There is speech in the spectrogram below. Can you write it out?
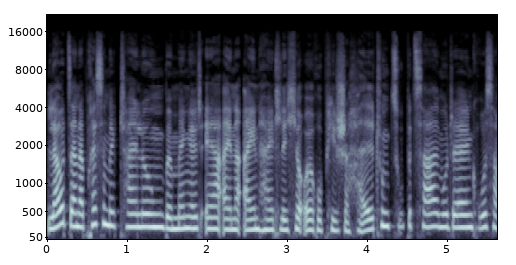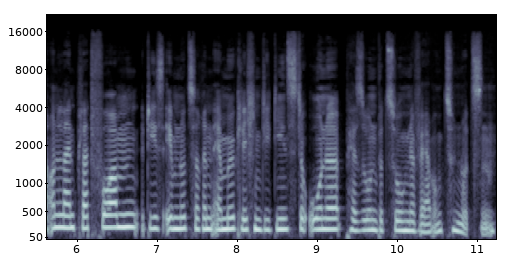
Laut seiner Pressemitteilung bemängelt er eine einheitliche europäische Haltung zu Bezahlmodellen großer Online-Plattformen, die es eben Nutzerinnen ermöglichen, die Dienste ohne personenbezogene Werbung zu nutzen.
